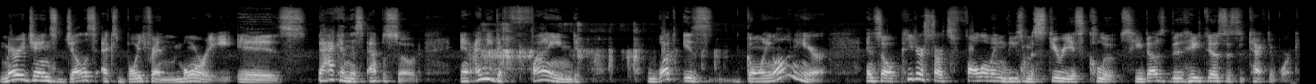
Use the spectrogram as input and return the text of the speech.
Mary Jane's jealous ex boyfriend, Maury, is back in this episode, and I need to find what is going on here? And so Peter starts following these mysterious clues. He does the, he does this detective work.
